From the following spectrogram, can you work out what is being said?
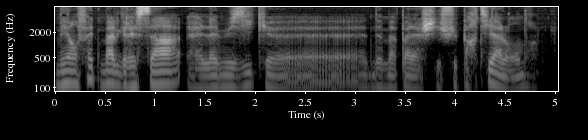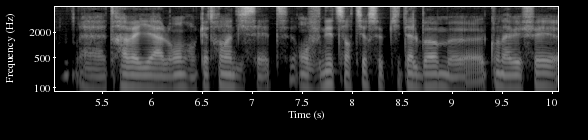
Mais en fait, malgré ça, euh, la musique ne m'a pas lâché. Je suis parti à Londres. travailler à Londres en 97. On venait de sortir ce petit album qu'on avait fait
